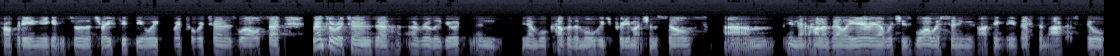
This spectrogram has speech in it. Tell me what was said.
property and you're getting sort of the 350 a week rental return as well. So rental returns are, are really good and, you know, will cover the mortgage pretty much themselves um, in that Hunter Valley area, which is why we're seeing, I think, the investor market still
